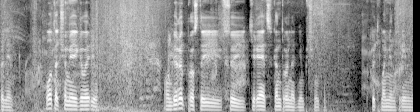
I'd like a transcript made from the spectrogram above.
Блин. Вот о чем я и говорил. Он берет просто и все, и теряется контроль над ним почему-то. В какой-то момент времени.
